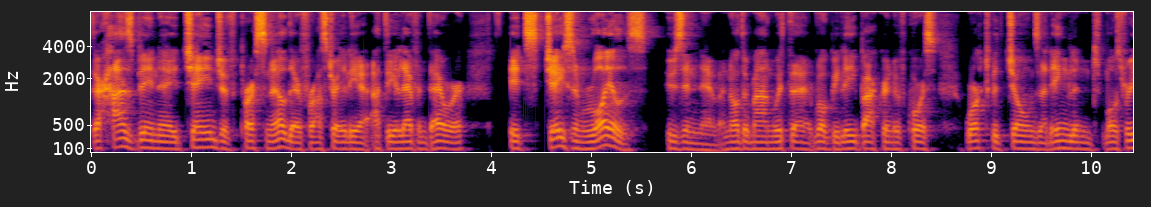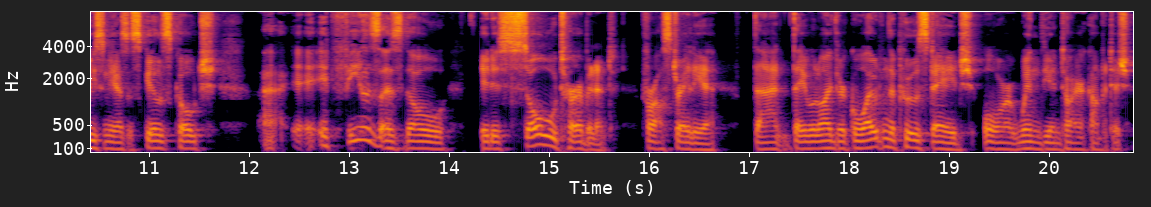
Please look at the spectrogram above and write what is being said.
there has been a change of personnel there for Australia at the 11th hour. It's Jason Ryles who's in now, another man with a rugby league background, of course, worked with Jones at England, most recently as a skills coach. Uh, it feels as though it is so turbulent for Australia that they will either go out in the pool stage or win the entire competition.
